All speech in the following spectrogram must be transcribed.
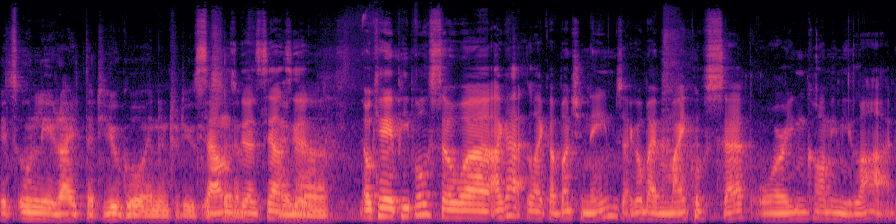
It's only right that you go and introduce Sounds yourself. good, sounds I good. know. Okay, people. So uh, I got like a bunch of names. I go by Michael Sepp, or you can call me Milad.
